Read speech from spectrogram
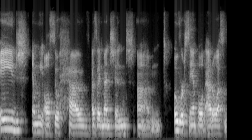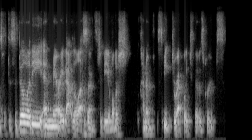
age. And we also have, as I mentioned, um, oversampled adolescents with disability and married adolescents to be able to kind of speak directly to those groups.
